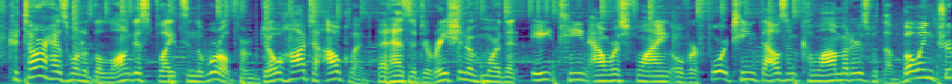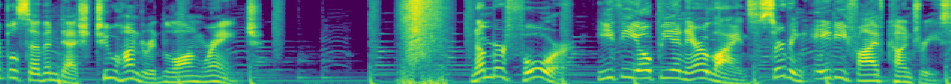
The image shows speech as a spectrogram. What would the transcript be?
Qatar has one of the longest flights in the world from Doha to Auckland that has a duration of more than 18 hours flying over 14,000 kilometers with a Boeing 777-200 long range. Number 4. Ethiopian Airlines, serving 85 countries.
